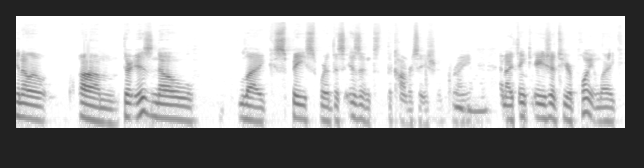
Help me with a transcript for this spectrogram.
you know, um, there is no like space where this isn't the conversation, right? Mm-hmm. And I think Asia, to your point, like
